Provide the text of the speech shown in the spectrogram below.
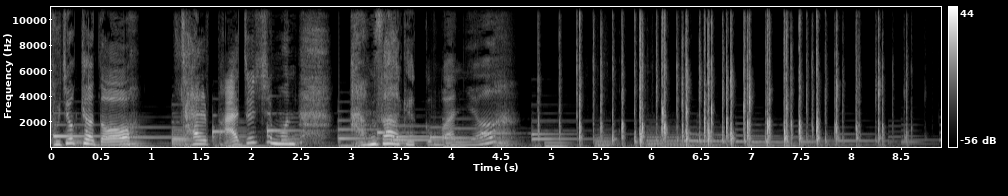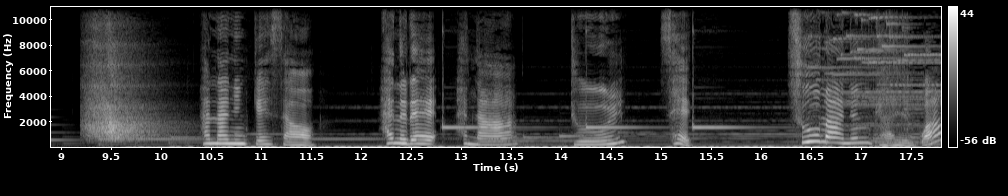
부족해도 잘 봐주시면 감사하겠구만요. 하나님께서 하늘에 하나, 둘, 셋 수많은 별과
